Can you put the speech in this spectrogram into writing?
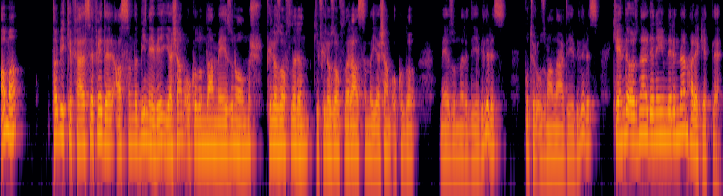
Ama tabii ki felsefe de aslında bir nevi yaşam okulundan mezun olmuş filozofların ki filozofları aslında yaşam okulu mezunları diyebiliriz. Bu tür uzmanlar diyebiliriz kendi öznel deneyimlerinden hareketle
